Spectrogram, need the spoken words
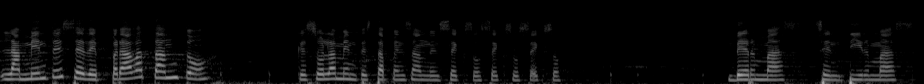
la mente se deprava tanto que solamente está pensando en sexo, sexo, sexo. Ver más, sentir más.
